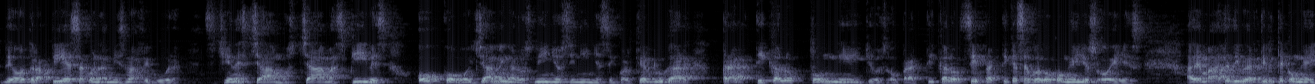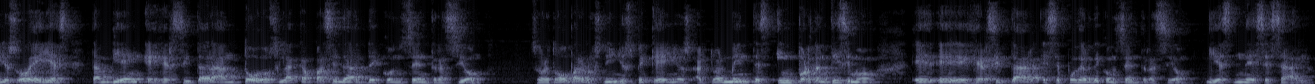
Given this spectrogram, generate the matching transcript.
de otra pieza con la misma figura. Si tienes chamos, chamas, pibes o como llamen a los niños y niñas en cualquier lugar, practícalo con ellos o practícalo, sí, practica ese juego con ellos o ellas. Además de divertirte con ellos o ellas, también ejercitarán todos la capacidad de concentración. Sobre todo para los niños pequeños, actualmente es importantísimo eh, eh, ejercitar ese poder de concentración y es necesario.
